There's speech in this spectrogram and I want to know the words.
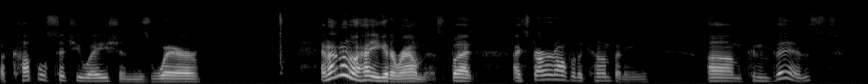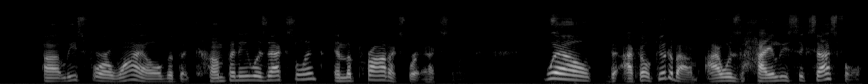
a couple situations where and I don't know how you get around this, but I started off with a company um, convinced, uh, at least for a while, that the company was excellent and the products were excellent. Well, I felt good about them. I was highly successful.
